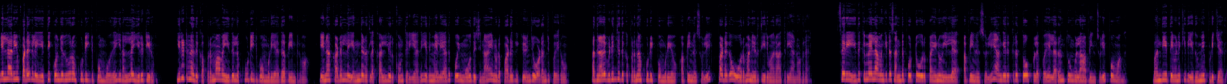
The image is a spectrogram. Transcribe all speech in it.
எல்லாரையும் படகுல ஏற்றி கொஞ்சம் தூரம் கூட்டிகிட்டு போகும்போதே நல்லா இருட்டிடும். இருட்டினதுக்கு அப்புறமா அவன் இதில் கூட்டிகிட்டு போக முடியாது அப்படின்ட்டுருவான் ஏன்னா கடலில் எந்த இடத்துல கல் இருக்கும்னு தெரியாது. எது மேலேயாவது போய் மோதுச்சுன்னா என்னோட படகு கிழிஞ்சு உடஞ்சி போயிடும் அதனால விடிஞ்சதுக்கு அப்புறம் தான் கூட்டிகிட்டு போக முடியும் அப்படின்னு சொல்லி படகை ஓரமாக நிறுத்திடுவான் ராத்திரியான உடனே. சரி இதுக்கு மேலே அவன்கிட்ட சண்டை போட்டு ஒரு பையனும் இல்லை அப்படின்னு சொல்லி அங்கே இருக்கிற தோப்பில் போய் எல்லாரும் தூங்கலாம் அப்படின்னு சொல்லி போவாங்க. வந்தியத்தேவனுக்கு இது எதுவுமே பிடிக்காது.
